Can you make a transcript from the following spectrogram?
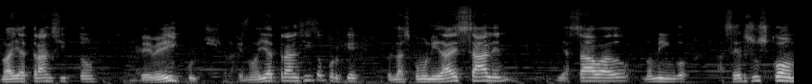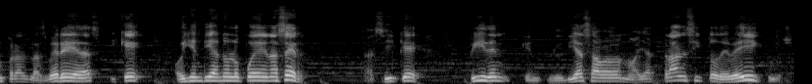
no haya tránsito de vehículos, que no haya tránsito porque pues, las comunidades salen día sábado, domingo, hacer sus compras, las veredas, y que hoy en día no lo pueden hacer. Así que piden que el día sábado no haya tránsito de vehículos.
